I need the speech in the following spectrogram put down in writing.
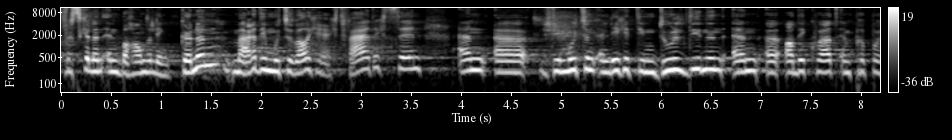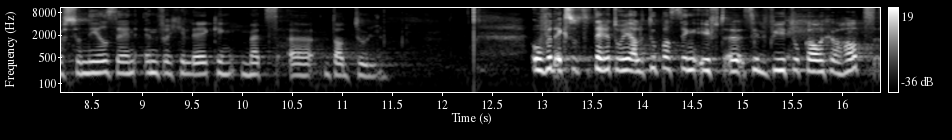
verschillen in behandeling kunnen, maar die moeten wel gerechtvaardigd zijn en uh, die moeten een legitiem doel dienen en uh, adequaat en proportioneel zijn in vergelijking met dat doel. Over de extraterritoriale toepassing heeft Sylvie het ook al gehad.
